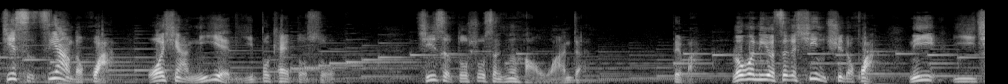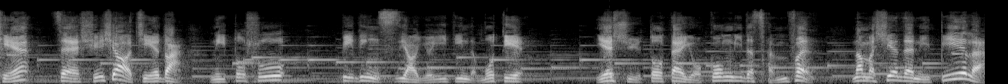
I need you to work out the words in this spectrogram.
即使这样的话，我想你也离不开读书。其实读书是很好玩的，对吧？如果你有这个兴趣的话，你以前在学校阶段你读书，必定是要有一定的目的，也许都带有功利的成分。那么现在你毕业了，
